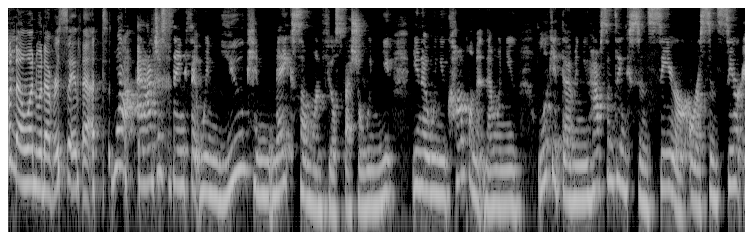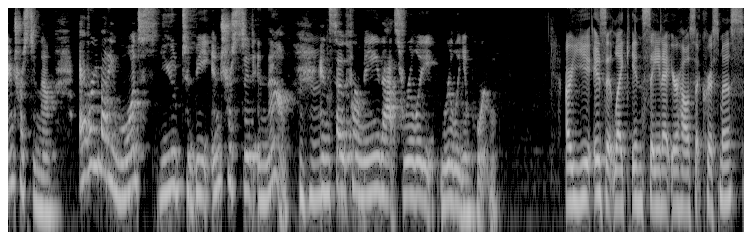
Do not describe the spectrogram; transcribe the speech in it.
No, no one would ever say that. yeah and i just think that when you can make someone feel special when you you know when you compliment them when you look at them and you have something sincere or a sincere interest in them everybody wants you to be interested in them mm-hmm. and so for me that's really really important Are you is it like insane at your house at Christmas?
